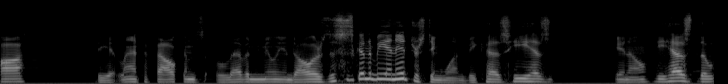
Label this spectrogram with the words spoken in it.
cost the Atlanta Falcons $11 million. This is going to be an interesting one because he has, you know, he has the,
